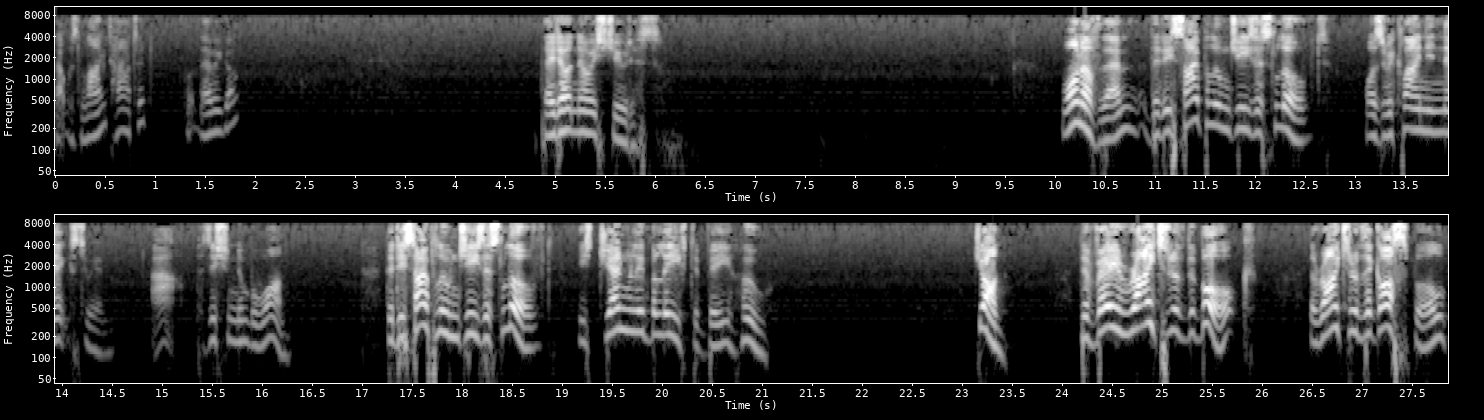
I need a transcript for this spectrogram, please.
That was light-hearted, but there we go. They don't know it's Judas. One of them, the disciple whom Jesus loved, was reclining next to him. Ah, position number one. The disciple whom Jesus loved is generally believed to be who? John. The very writer of the book, the writer of the gospel,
